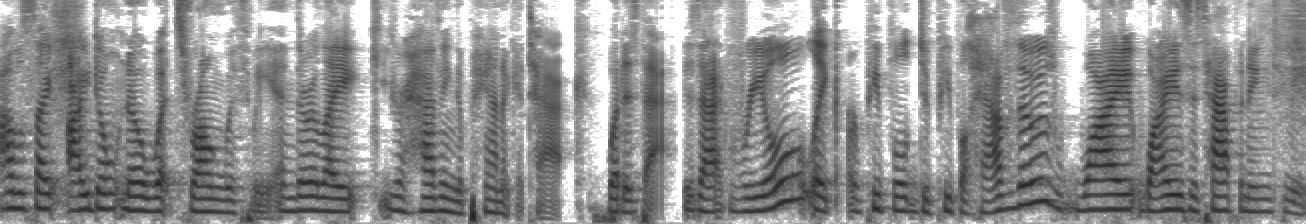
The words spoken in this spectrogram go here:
I was like, I don't know what's wrong with me. And they're like, You're having a panic attack. What is that? Is that real? Like, are people, do people have those? Why, why is this happening to me?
